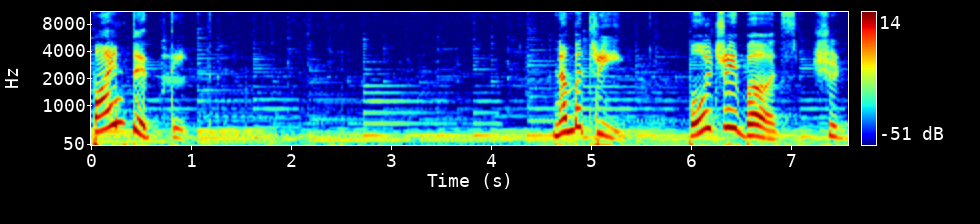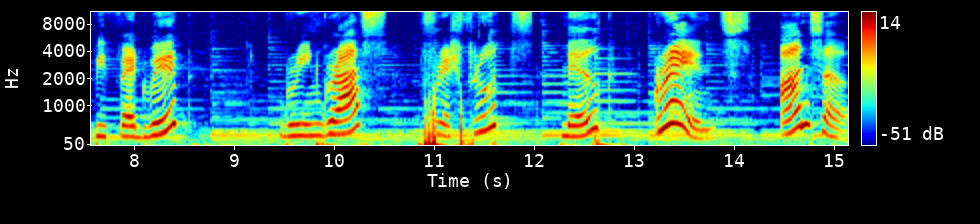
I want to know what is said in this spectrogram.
pointed teeth. Number 3. Poultry birds should be fed with. Green grass, fresh fruits, milk, grains. Answer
